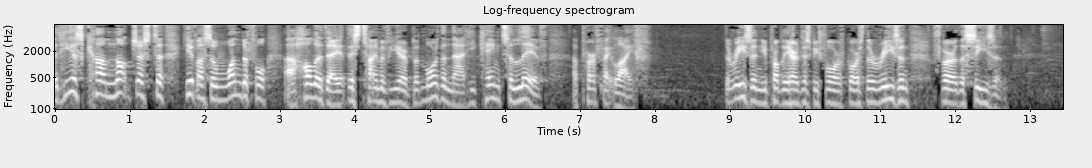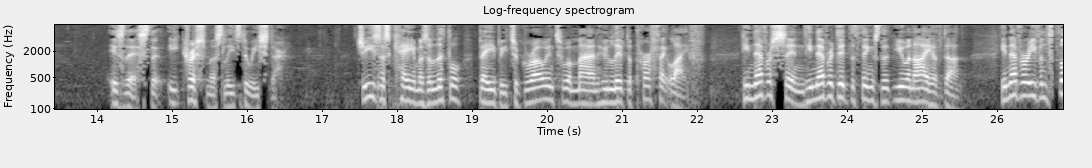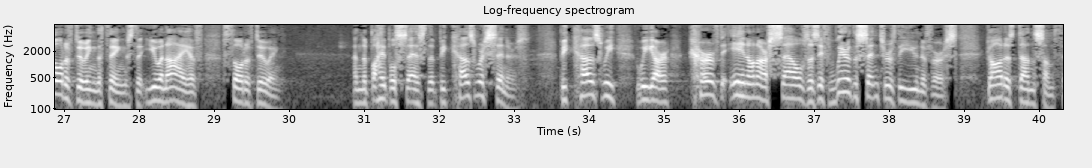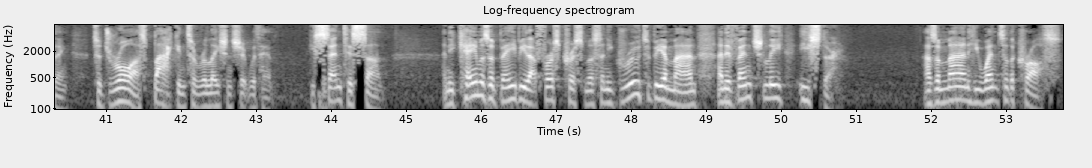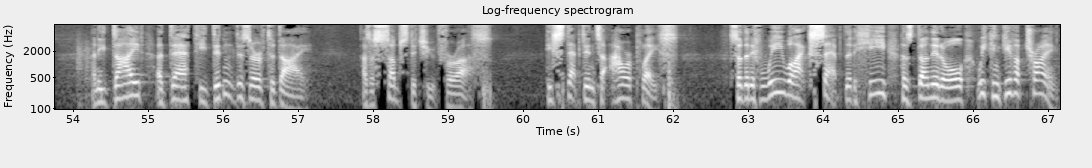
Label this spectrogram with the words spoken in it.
That He has come not just to give us a wonderful uh, holiday at this time of year, but more than that, He came to live a perfect life. The reason, you probably heard this before, of course, the reason for the season is this that Christmas leads to Easter. Jesus came as a little baby to grow into a man who lived a perfect life. He never sinned. He never did the things that you and I have done. He never even thought of doing the things that you and I have thought of doing. And the Bible says that because we're sinners, because we, we are curved in on ourselves as if we're the center of the universe, God has done something to draw us back into relationship with Him. He sent His Son. And he came as a baby that first Christmas, and he grew to be a man, and eventually Easter. As a man, he went to the cross and he died a death he didn't deserve to die as a substitute for us. He stepped into our place so that if we will accept that he has done it all, we can give up trying.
